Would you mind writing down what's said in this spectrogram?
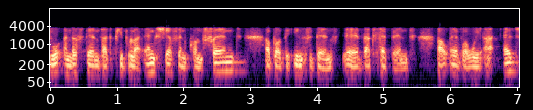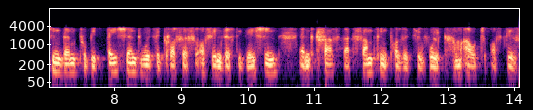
do understand that people are anxious and concerned about the incidents uh, that happened. However, we are urging them to be patient with the process of investigation and trust that something positive will come out of these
